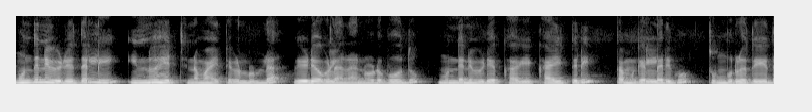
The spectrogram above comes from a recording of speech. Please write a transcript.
ಮುಂದಿನ ವಿಡಿಯೋದಲ್ಲಿ ಇನ್ನೂ ಹೆಚ್ಚಿನ ಮಾಹಿತಿಗಳುಳ್ಳ ವಿಡಿಯೋಗಳನ್ನು ನೋಡಬಹುದು. ಮುಂದಿನ ವಿಡಿಯೋಕ್ಕಾಗಿ ಕಾಯುತ್ತೀರಿ. ತಮಗೆಲ್ಲರಿಗೂ ತುಂಬು ಹೃದಯದ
